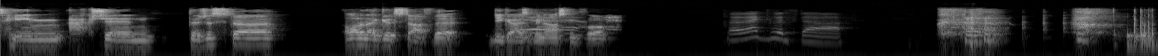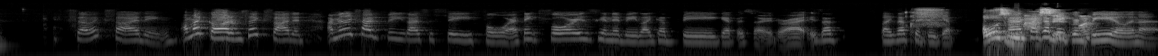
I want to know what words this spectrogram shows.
team action. There's just uh, a lot of that good stuff that you guys have been asking for. So that good stuff. So exciting. Oh my god, I'm so excited. I'm really excited for you guys to see four. I think four is gonna be like a big episode, right? Is that like that's a big episode? Four's That's massive. like a big I'm- reveal, isn't it?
